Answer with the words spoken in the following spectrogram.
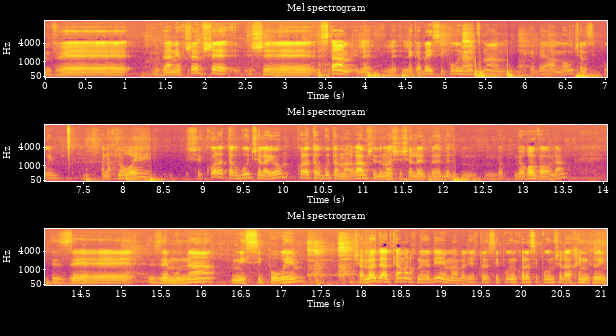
ו, ואני חושב ש, שסתם לגבי סיפורים עצמם, לגבי המהות של הסיפורים, אנחנו רואים שכל התרבות של היום, כל התרבות המערב, שזה מה ששלט ברוב העולם, זה, זה מונע מסיפורים, שאני לא יודע עד כמה אנחנו יודעים, אבל יש את הסיפורים, כל הסיפורים של האחים גרים.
